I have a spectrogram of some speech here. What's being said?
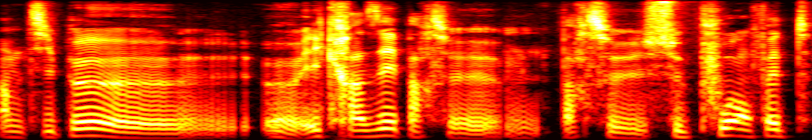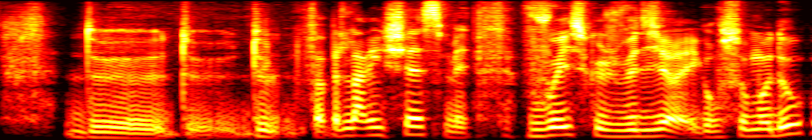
un petit peu euh, euh, écrasé par ce par ce, poids en fait de de, de enfin pas de la richesse mais vous voyez ce que je veux dire. Et grosso modo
